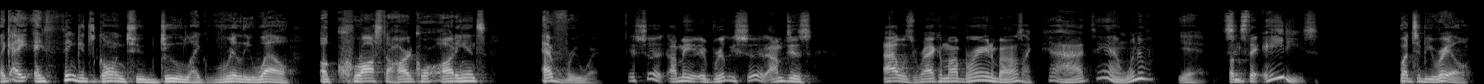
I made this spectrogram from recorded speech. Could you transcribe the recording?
Like I, I think it's going to do like really well across the hardcore audience everywhere. it should. I mean, it really should. I'm just, I was racking my brain about. It. I was like, God damn, when have Yeah. But, since the '80s? but to be real,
